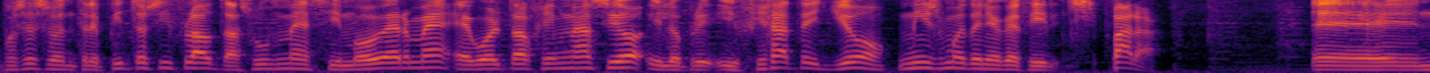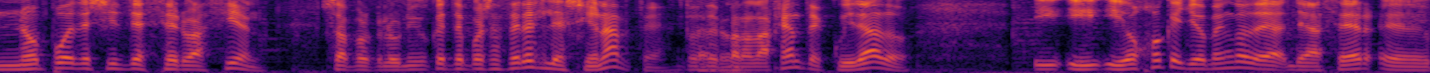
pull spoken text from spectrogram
pues eso, entre pitos y flautas, un mes sin moverme, he vuelto al gimnasio y, lo, pri- y fíjate, yo mismo he tenido que decir, "Ch, para, eh, no puedes ir de 0 a 100. O sea, porque lo único que te puedes hacer es lesionarte. Entonces, Claro. para la gente, cuidado. Y, y- y ojo que yo vengo de, de hacer eh,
